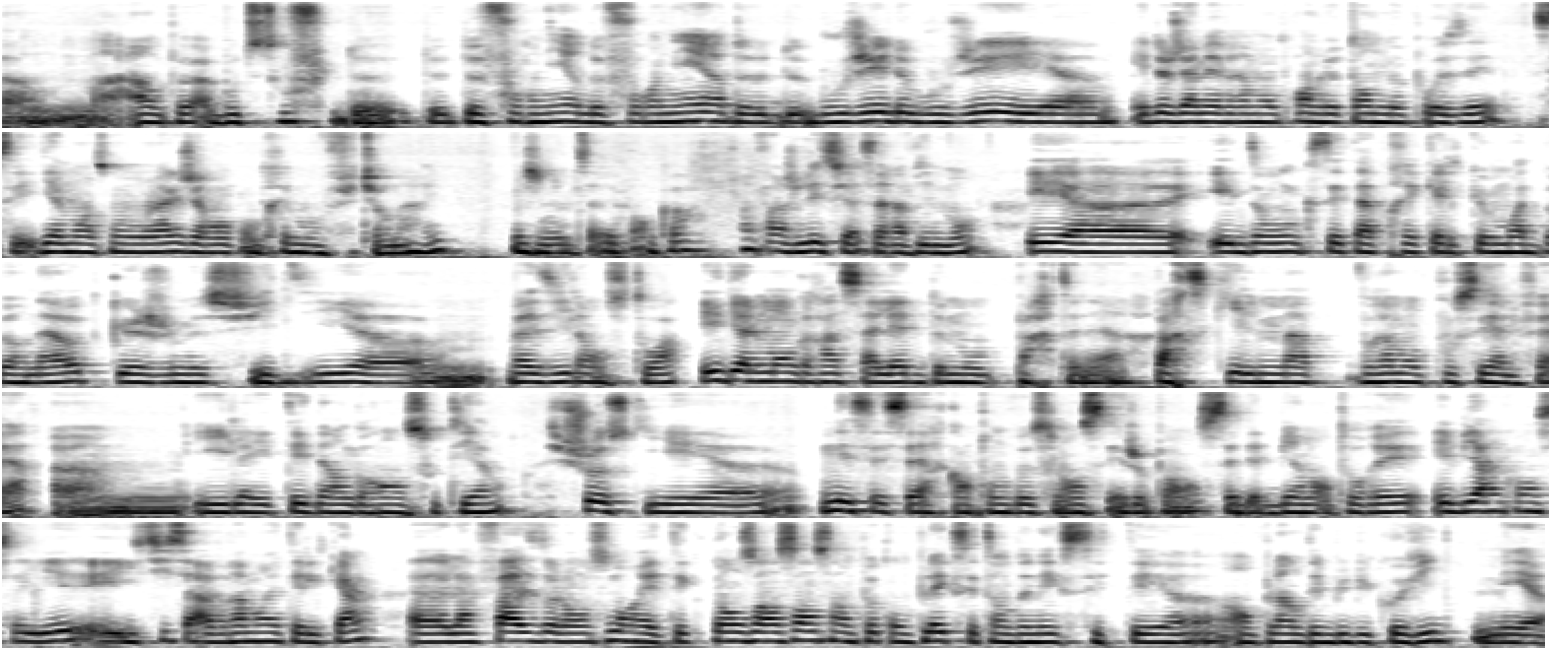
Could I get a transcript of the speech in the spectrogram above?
un peu à bout de souffle de, fournir, de fournir, de, bouger, de bouger euh, et de jamais vraiment prendre le temps de me poser. C'est également à ce moment-là que j'ai rencontré mon futur mari je ne le savais pas encore. Enfin, je l'ai su assez rapidement. Et, euh, donc, c'est après quelques mois de burn-out que je me suis dit, euh, vas-y, lance-toi. Également grâce à l'aide de mon partenaire, parce qu'il m'a vraiment poussé à le faire. Euh, il a été d'un grand soutien, chose qui est nécessaire quand on veut se lancer, je pense, c'est d'être bien entouré et bien conseillé. Et ici, ça a vraiment été le cas. La phase de lancement a été dans un sens un peu complexe, étant donné que c'était en plein début du Covid, mais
